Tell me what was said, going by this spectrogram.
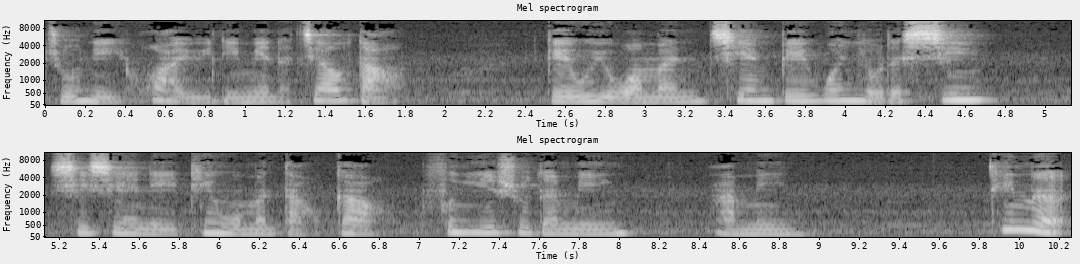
主你话语里面的教导，给予我们谦卑温柔的心。谢谢你听我们祷告，奉耶稣的名，阿明。听了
